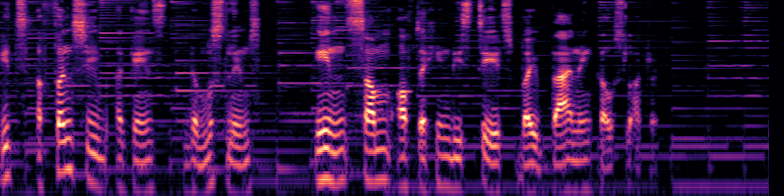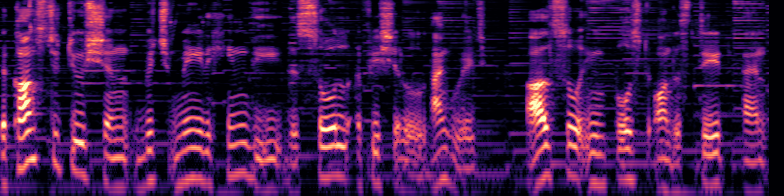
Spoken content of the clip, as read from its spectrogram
its offensive against the Muslims in some of the Hindi states by banning cow slaughter. The constitution, which made Hindi the sole official language, also imposed on the state an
